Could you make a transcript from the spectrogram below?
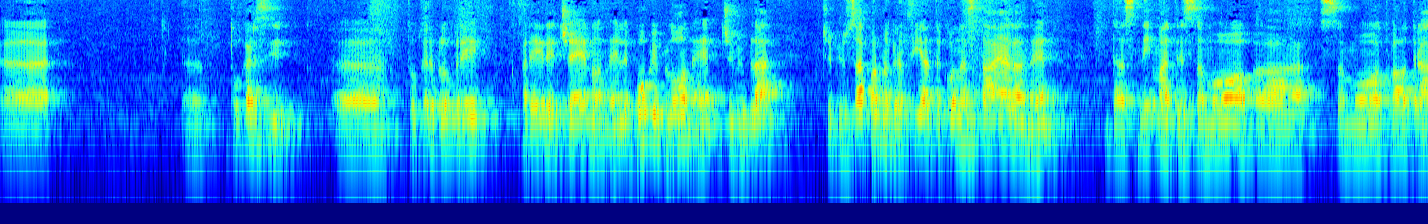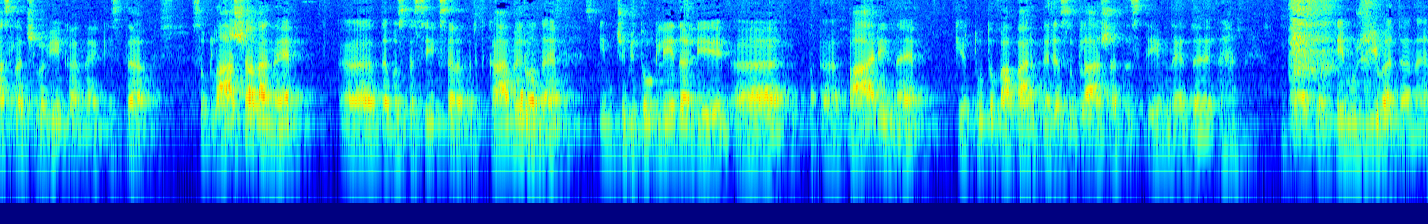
uh, to, kar si, uh, to, kar je bilo prej, prej rečeno, ne, lepo bi bilo, ne, če, bi bila, če bi vsa pornografija tako nastajala, ne, da snemate samo, uh, samo dva odrasla človeka, ne, ki sta soglašala, ne, uh, da boste seksala pred kamero, ne, in če bi to gledali uh, pari, ne, kjer tudi oba partnerja soglašata s tem, ne, da, da, da v tem uživate, ne,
